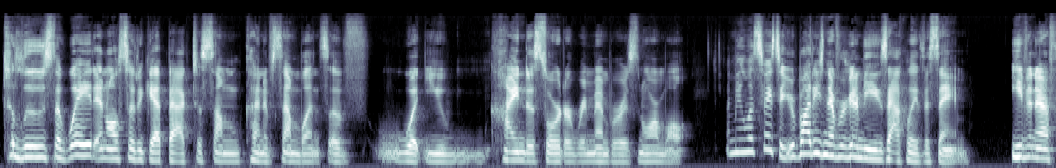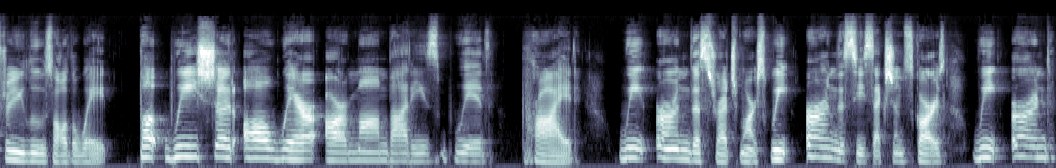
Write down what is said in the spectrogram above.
to lose the weight and also to get back to some kind of semblance of what you kind of sort of remember as normal. I mean, let's face it, your body's never going to be exactly the same, even after you lose all the weight. But we should all wear our mom bodies with pride. We earned the stretch marks. We earned the C section scars. We earned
